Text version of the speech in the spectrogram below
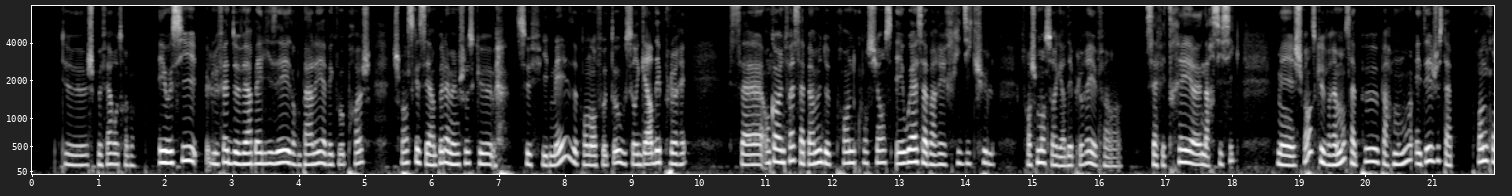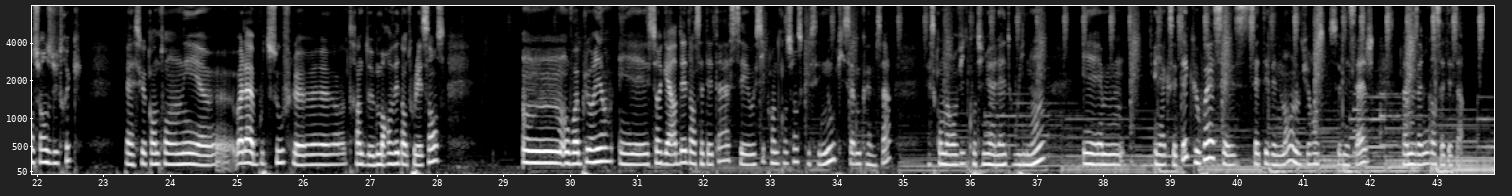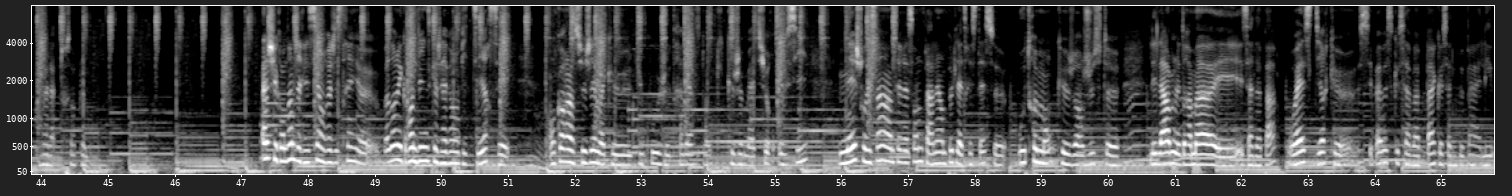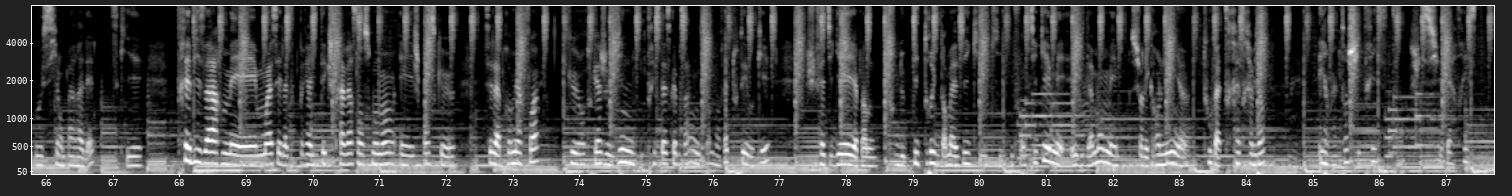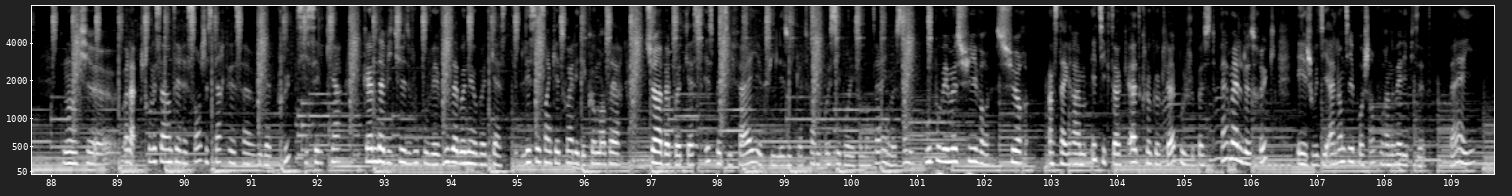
que je peux faire autrement. Et aussi, le fait de verbaliser et d'en parler avec vos proches, je pense que c'est un peu la même chose que se filmer, se prendre en photo ou se regarder pleurer. Ça, encore une fois, ça permet de prendre conscience. Et ouais, ça paraît ridicule. Franchement, se regarder pleurer, enfin, ça fait très euh, narcissique. Mais je pense que vraiment, ça peut par moments aider juste à prendre conscience du truc. Parce que quand on est euh, voilà, à bout de souffle, euh, en train de morver dans tous les sens, on, on voit plus rien. Et se regarder dans cet état, c'est aussi prendre conscience que c'est nous qui sommes comme ça. Est-ce qu'on a envie de continuer à l'être? Oui, non. Et, et accepter que, ouais, cet événement, en l'occurrence ce message, bah, nous a mis dans cet état. Voilà, tout simplement. Ah, je suis contente, j'ai réussi à enregistrer euh, bah, dans les grandes lignes ce que j'avais envie de dire. C'est encore un sujet moi, que du coup je traverse, donc que je mature aussi. Mais je trouvais ça intéressant de parler un peu de la tristesse euh, autrement que genre juste euh, les larmes, le drama et, ça va pas. Ouais, se dire que c'est pas parce que ça va pas que ça ne peut pas aller aussi en parallèle. Ce qui est très bizarre, mais moi c'est la réalité que je traverse en ce moment et je pense que c'est la première fois que en tout cas je vis une tristesse comme ça en me disant en fait tout est ok je suis fatiguée, il y a plein de, petits trucs dans ma vie qui, me font tiquer, mais évidemment, mais sur les grandes lignes, tout va très très bien. Et en même temps, je suis triste, je suis super triste. Donc euh, voilà, je trouvais ça intéressant, j'espère que ça vous a plu. Si c'est le cas, comme d'habitude, vous pouvez vous abonner au podcast, laisser 5 étoiles et des commentaires sur Apple Podcast et Spotify, et puis les autres plateformes aussi pour les commentaires, il me semble. Vous pouvez me suivre sur Instagram et TikTok at Club où je poste pas mal de trucs, et je vous dis à lundi prochain pour un nouvel épisode. Bye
